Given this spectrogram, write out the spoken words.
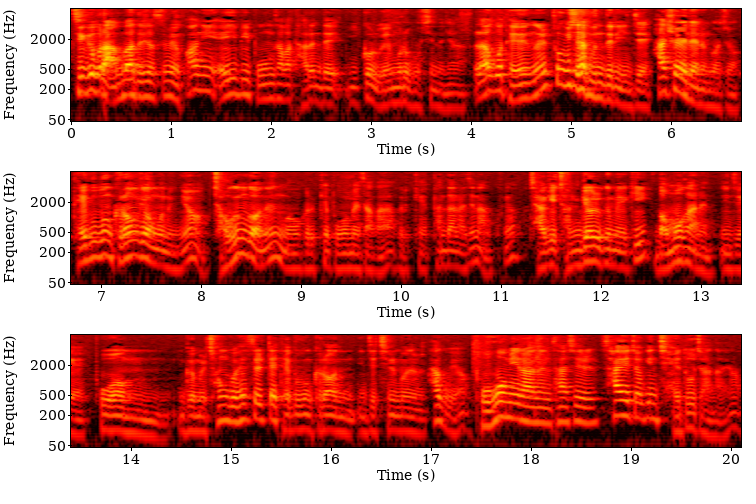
지급을 안 받으셨으면 아니 A, B 보험사가 다른데 이걸 왜 물어보시느냐 라고 대응을 소비자분들이 이제 하셔야 되는 거죠. 대부분 그런 경우는요. 적은 거는 뭐 그렇게 보험회사가 그렇게 판단하진 않고요. 자기 전결 금액이 넘어가는 이제 보험금을 청구했을 때 대부분 그런 이제 질문을 하고요. 보험이라는 사실 사회적인 제도잖아요.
